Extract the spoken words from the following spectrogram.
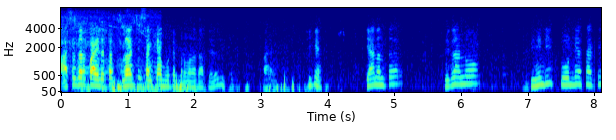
असं जर पाहिलं तर फुलांची संख्या मोठ्या प्रमाणात आपल्याला दिसते. त्यानंतर मित्रांनो भेंडी तोडण्यासाठी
